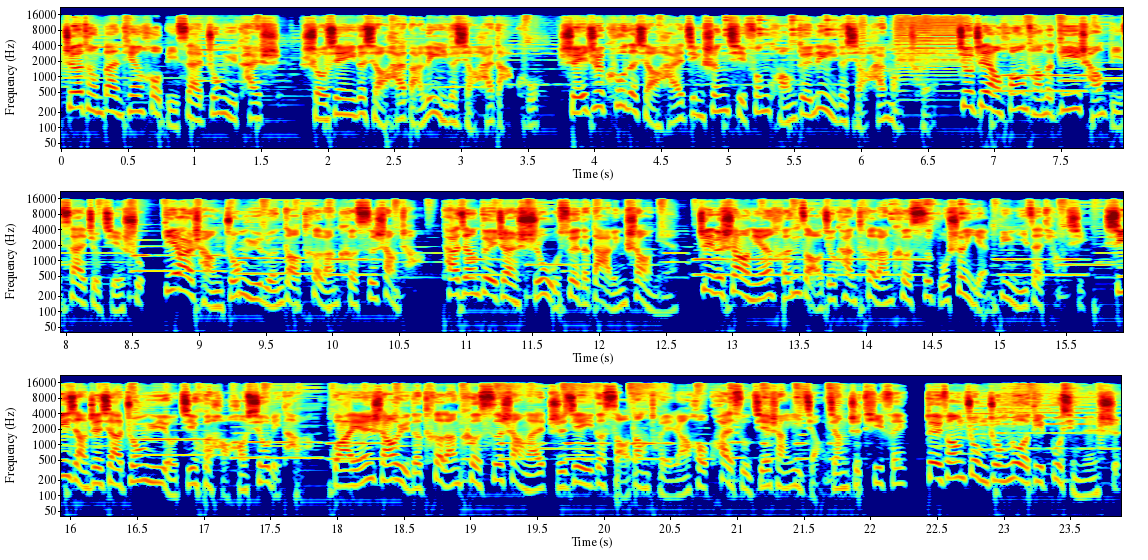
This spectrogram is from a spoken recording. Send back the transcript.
折腾半天后，比赛终于开始。首先，一个小孩把另一个小孩打哭，谁知哭的小孩竟生气，疯狂对另一个小孩猛捶。就这样，荒唐的第一场比赛就结束。第二场终于轮到特兰克斯上场，他将对战十五岁的大龄少年。这个少年很早就看特兰克斯不顺眼，并一再挑衅，心想这下终于有机会好好修理他了。寡言少语的特兰克斯上来直接一个扫荡腿，然后快速接上一脚将之踢飞，对方重重落地不省人事。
